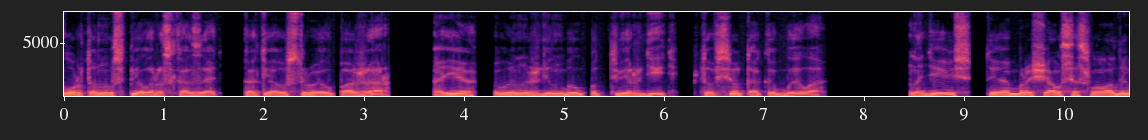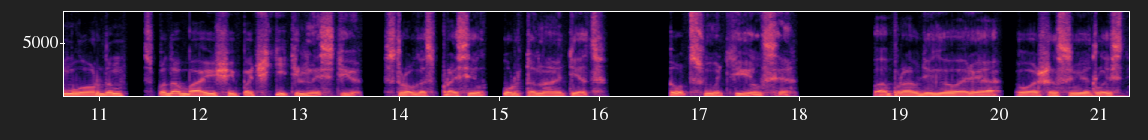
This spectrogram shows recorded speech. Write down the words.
Уртон успел рассказать, как я устроил пожар, а я вынужден был подтвердить, что все так и было. Надеюсь, ты обращался с молодым лордом с подобающей почтительностью, строго спросил Уртона отец. Тот смутился. По правде говоря, ваша светлость,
